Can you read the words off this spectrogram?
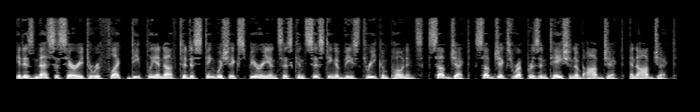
it is necessary to reflect deeply enough to distinguish experience as consisting of these three components, subject, subject's representation of object, and object.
